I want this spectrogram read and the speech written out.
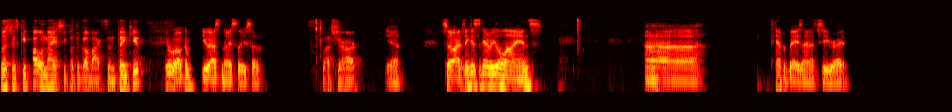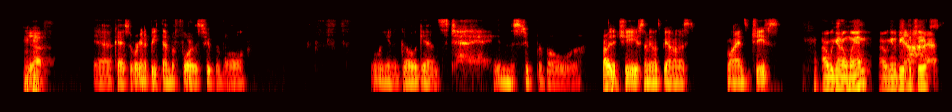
let's just keep. Oh, nice. You put the GoBots in. Thank you. You're welcome. You asked nicely, so Bless your heart. yeah. So I think it's going to be the Lions. Uh, Tampa Bay's NFC, right? Mhm. Yes. Yeah. Okay. So we're going to beat them before the Super Bowl. We're going to go against in the Super Bowl? Probably the Chiefs. I mean, let's be honest. Lions, and Chiefs. Are we gonna win? Are we gonna beat the Chiefs?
